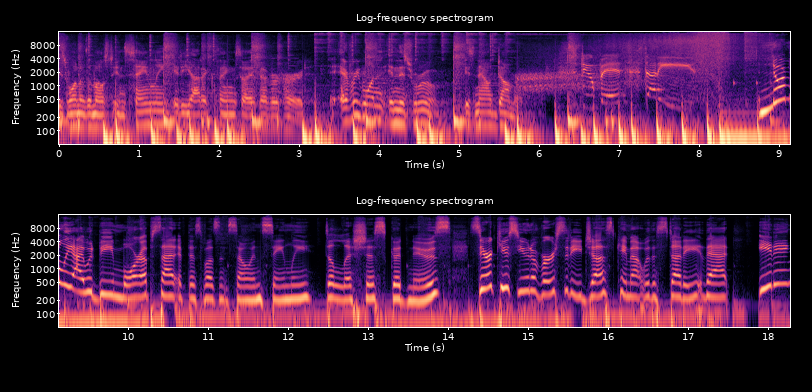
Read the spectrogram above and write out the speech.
is one of the most insanely idiotic things I have ever heard. Everyone in this room is now dumber. Stupid studies. Normally, I would be more upset if this wasn't so insanely delicious good news. Syracuse University just came out with a study that eating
